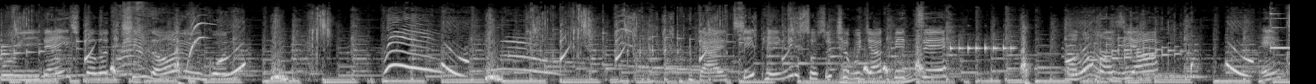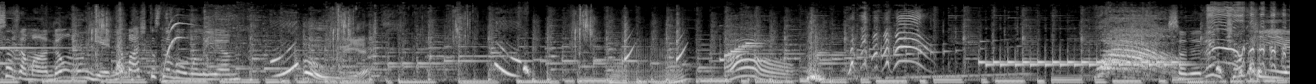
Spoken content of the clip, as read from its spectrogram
bu iğrenç balık için daha uygun. Gerçi peynir sosu çabucak bitti. Olamaz ya. En kısa zamanda onun yerine başkasını bulmalıyım. Oh yeah! Sanırım çok iyi.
